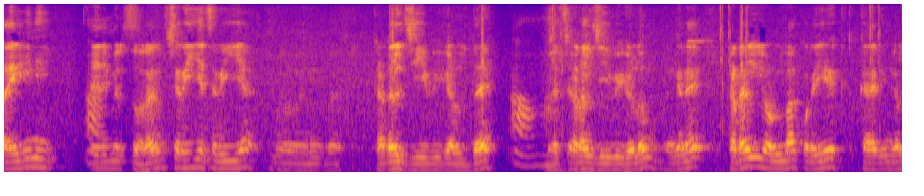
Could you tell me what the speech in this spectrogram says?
ടൈനി ആനിമൽസ് പറയാം ചെറിയ ചെറിയ കടൽ ജീവികളുടെ കടൽ ജീവികളും അങ്ങനെ കടലിലുള്ള കുറേ കാര്യങ്ങൾ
